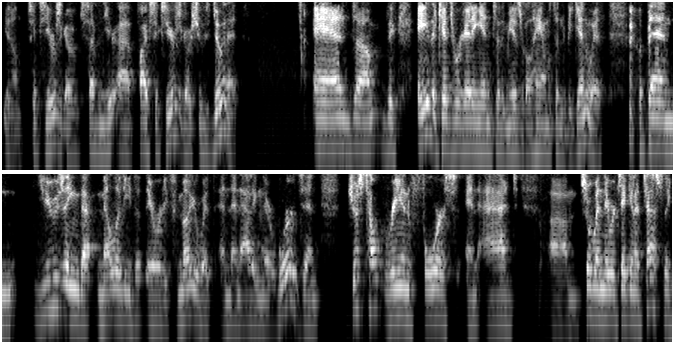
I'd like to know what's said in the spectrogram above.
you know, six years ago, seven year, uh, five, six years ago, she was doing it. And um, the a the kids were getting into the musical Hamilton to begin with, but then using that melody that they're already familiar with and then adding their words in just helped reinforce and add um, so when they were taking a test, they,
